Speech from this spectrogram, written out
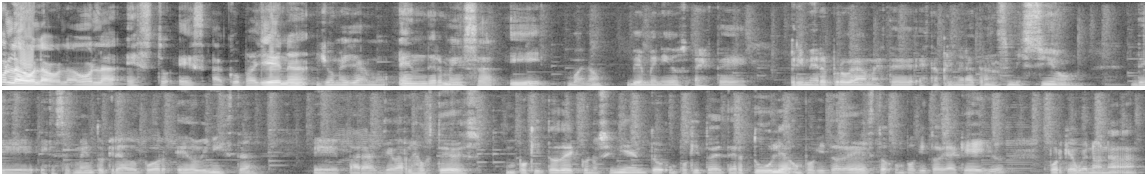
Hola, hola, hola, hola. Esto es A Copa Llena. Yo me llamo Ender Mesa y bueno, bienvenidos a este primer programa, este, esta primera transmisión de este segmento creado por Edo Vinista eh, para llevarles a ustedes un poquito de conocimiento, un poquito de tertulia, un poquito de esto, un poquito de aquello, porque bueno, nada,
